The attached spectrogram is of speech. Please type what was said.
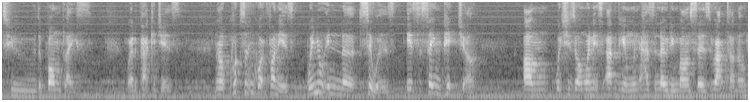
to the bomb place where the package is. Now, what's something quite funny is when you're in the sewers, it's the same picture, um, which is on when it's at the beginning when it has the loading bar and says rat tunnel.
